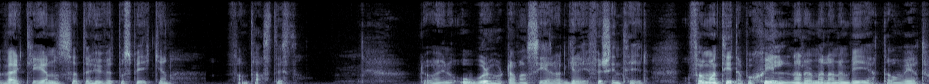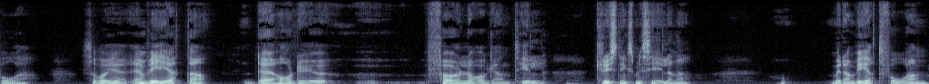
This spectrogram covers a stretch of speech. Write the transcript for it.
verkligen sätter huvudet på spiken. Fantastiskt. Det var en oerhört avancerad grej för sin tid. För om man tittar på skillnader mellan en V1 och en V2 så var ju en V1 där har du ju förlagan till kryssningsmissilerna. Medan V2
